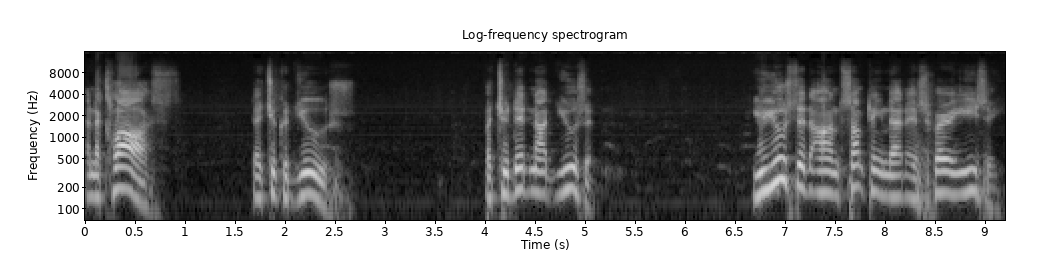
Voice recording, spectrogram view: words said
and a claws that you could use, but you did not use it. You used it on something that is very easy.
